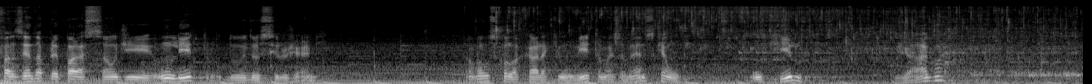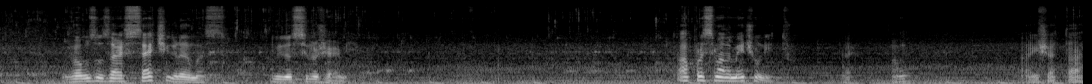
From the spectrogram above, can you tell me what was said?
fazendo a preparação de um litro do hidrocilo germe. Então vamos colocar aqui um litro mais ou menos, que é um, um quilo de água. Vamos usar 7 gramas do hidrocilo germe. Então, aproximadamente um litro. Né? Então, aí já está.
